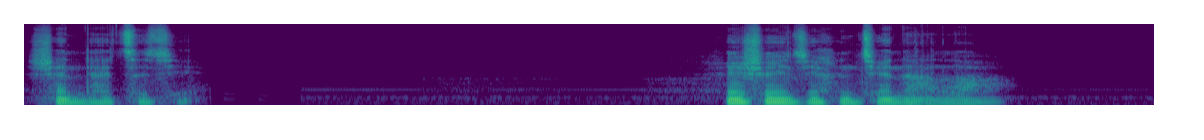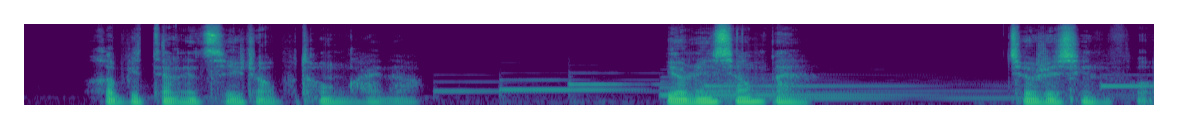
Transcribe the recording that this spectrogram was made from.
善待自己。人生已经很艰难了，何必再给自己找不痛快呢？有人相伴，就是幸福；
